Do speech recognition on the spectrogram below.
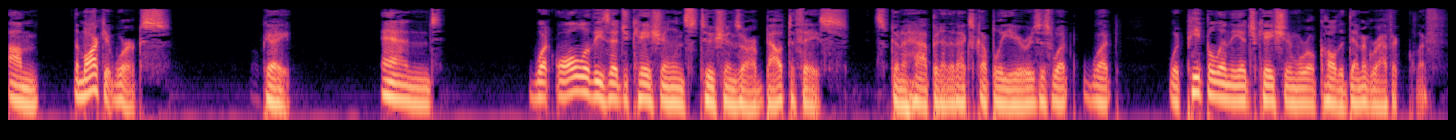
Um, the market works, okay, and what all of these educational institutions are about to face, it's going to happen in the next couple of years, is what what what people in the education world call the demographic cliff.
